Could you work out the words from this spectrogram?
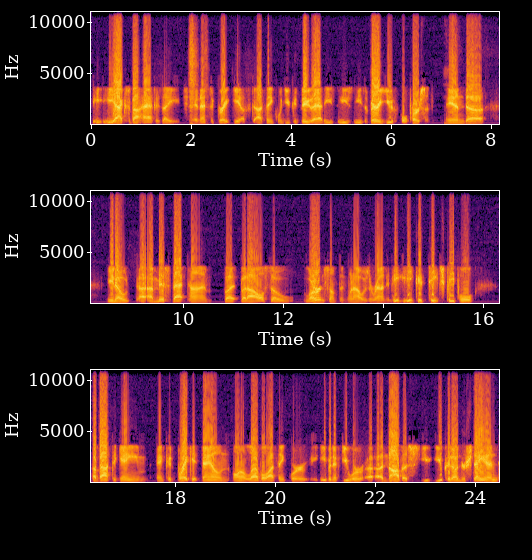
he, he acts about half his age, and that's a great gift. I think when you can do that, he's he's he's a very youthful person, and uh, you know I, I miss that time, but but I also learned something when I was around him. He he could teach people about the game and could break it down on a level I think where even if you were a, a novice, you you could understand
